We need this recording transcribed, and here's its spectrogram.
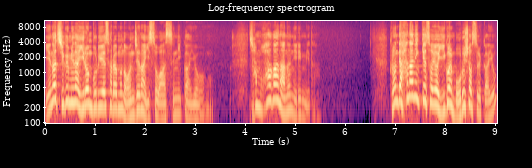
예나 지금이나 이런 부류의 사람은 언제나 있어 왔으니까요. 참 화가 나는 일입니다. 그런데 하나님께서요 이걸 모르셨을까요?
